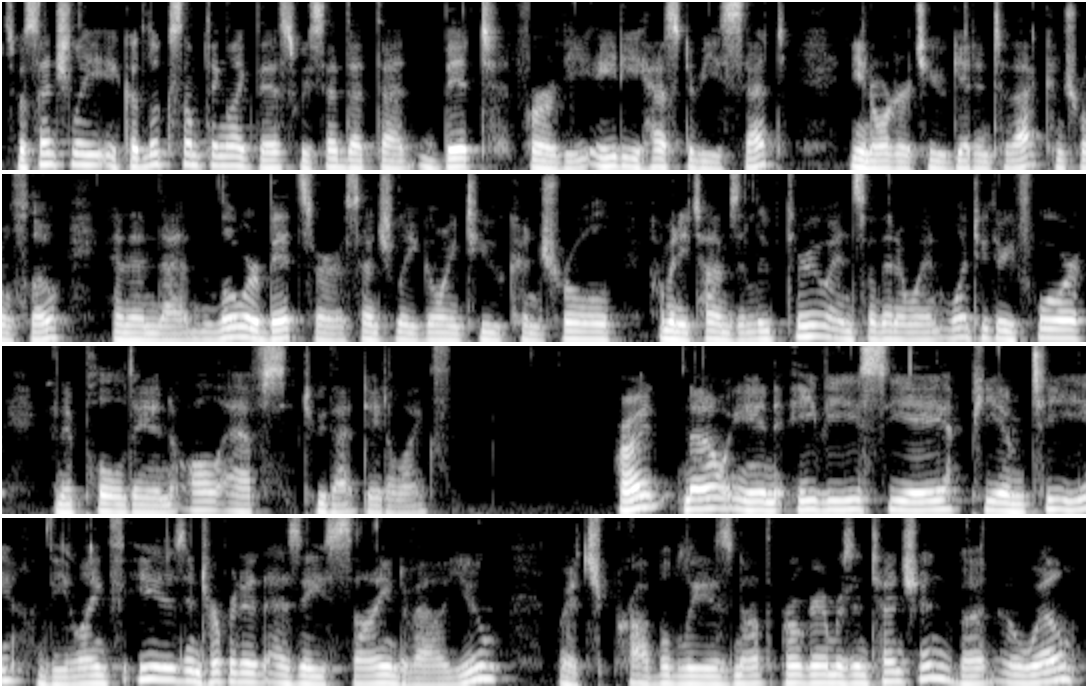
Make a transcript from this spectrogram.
So essentially it could look something like this. We said that that bit for the 80 has to be set in order to get into that control flow. And then that lower bits are essentially going to control how many times it looped through. And so then it went one, two, three, four, and it pulled in all Fs to that data length. All right, now in AVCA PMT, the length is interpreted as a signed value, which probably is not the programmer's intention, but oh well.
